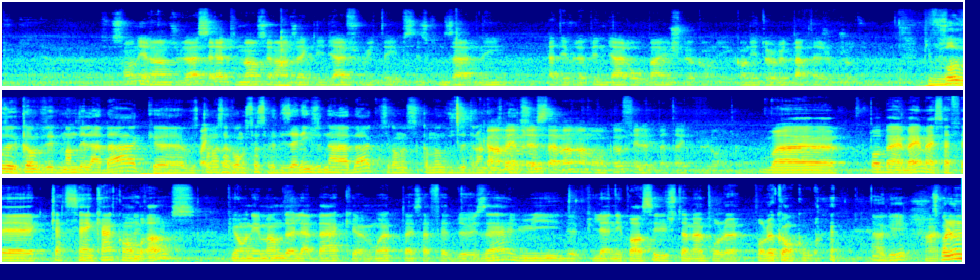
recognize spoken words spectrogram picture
Puis, euh, on est rendu là. Assez rapidement, on s'est rendu avec les bières fruitées, puis c'est ce qui nous a amené à développer une bière aux pêches qu'on est, qu'on est heureux de partager aujourd'hui. Puis vous autres, vous êtes, comme, vous êtes membre de la BAC, euh, vous- Oui. comment ça fonctionne? Ça fait des années que vous êtes dans la BAC? Comment, comment vous vous êtes rencontrés Quand même récemment dans mon cas, Philippe peut-être plus longtemps. Ouais, pas bien, bien, mais ça fait 4-5 ans qu'on brasse. Puis on est membre de la BAC. euh, Moi, peut-être ça fait deux ans. Lui, depuis l'année passée, justement, pour le, pour le concours. OK. Parlez-nous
